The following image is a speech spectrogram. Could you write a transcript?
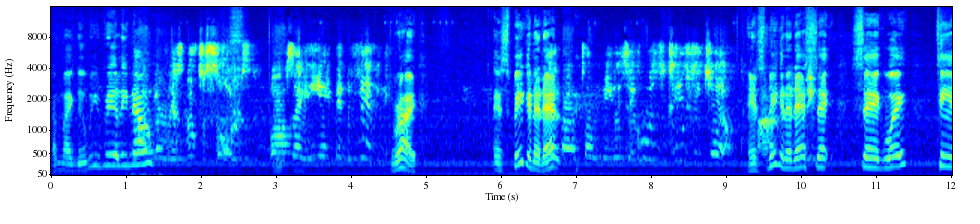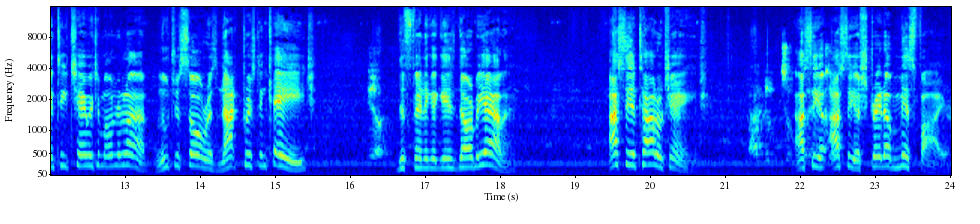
I'm like, do we really I know? know that's Luchasaurus, but I'm saying he ain't been defending it. Right. And speaking of that, Everybody told me, they said, who is the TNT champ? and speaking of that seg- segue, TNT Championship on the line. Luchasaurus, not Christian Cage, Yeah, defending against Darby Allin. I see a title change. I do too. I see a. I see a straight up misfire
